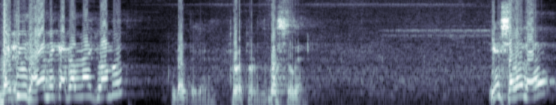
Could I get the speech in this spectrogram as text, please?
बहती हुई धारा में क्या डालना है? जो अमृत डालते जाना। थोड़ा थोड़ा, बस हो गया। ये सरल है।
